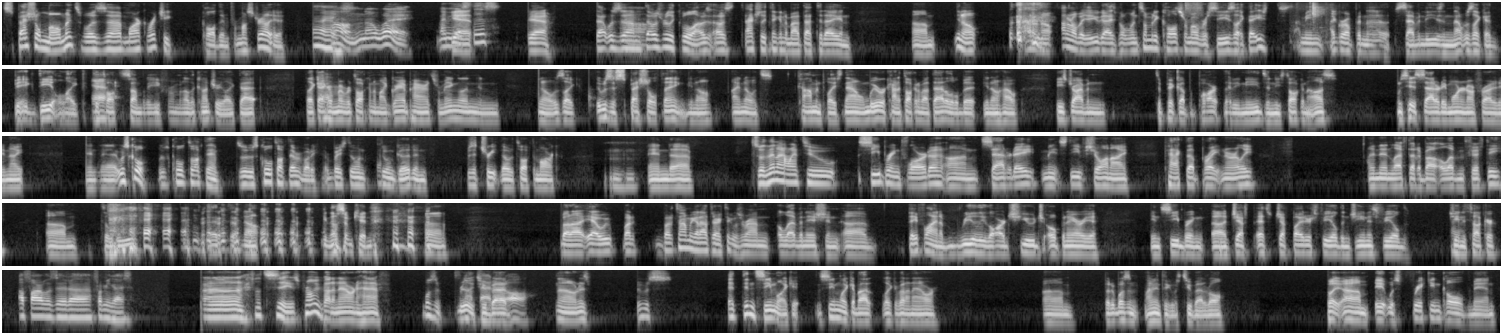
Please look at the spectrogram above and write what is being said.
special moments was uh, Mark Ritchie called in from Australia. Nice. Oh no way! I missed Yeah. this. Yeah, that was um Wow. that was really cool. I was I was actually thinking about that today, and um you know I don't know. I don't know about you guys, but when somebody calls from overseas, like that, I mean, I grew up in the '70s, and that was like a big deal, like Yeah. to talk to somebody from another country like that. Like I can remember talking to my grandparents from England, and you know, it was like it was a special thing. You know, I know it's commonplace now, and we were kind of talking about that a little bit. You know, how he's driving to pick up a part that he needs, and he's talking to us. It was his Saturday morning, our Friday night, and uh, it was cool. It was cool to talk to him. So it was cool to talk to everybody. Everybody's doing doing good, and it was a treat though to talk to Mark. hmm And uh, so then I went to Sebring, Florida on Saturday. Me, Steve, Shaw, and I packed up bright and early, and then left at about eleven fifty um, to leave. That- no, you know, I'm kidding. Uh, but uh, yeah, we by the- by the time we got out there, I think it was around eleven ish, and uh, they fly in a really large, huge open area in Sebring. Uh, Jeff, that's Jeff Biter's field and Gina's field. Gina Nice. Tucker. How far was it uh, from you guys? Uh, let's see. It was probably about an hour and a half. wasn't really Not too At bad. all. No, it was. It was. It didn't seem like it. It seemed like about like about an hour. Um, but it wasn't. I didn't think it was too bad at all. But um, it was freaking cold, man.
